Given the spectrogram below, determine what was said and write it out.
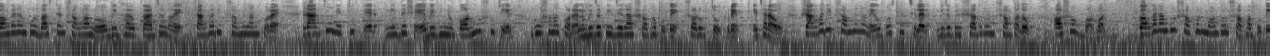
গঙ্গারামপুর বাসস্ট্যান্ড সংলগ্ন বিধায়ক কার্যালয়ে সাংবাদিক সম্মেলন করে রাজ্য নেতৃত্বের নির্দেশে বিভিন্ন কর্মসূচির ঘোষণা করেন বিজেপি জেলা সভাপতি স্বরূপ চৌধুরী। এছাড়াও সাংবাদিক সম্মেলনে উপস্থিত ছিলেন বিজেপির সাধারণ সম্পাদক অশোক বর্মন। গঙ্গারামপুর শহর মণ্ডল সভাপতি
